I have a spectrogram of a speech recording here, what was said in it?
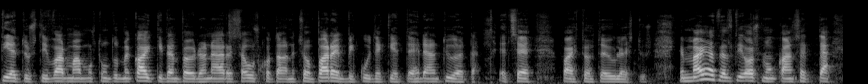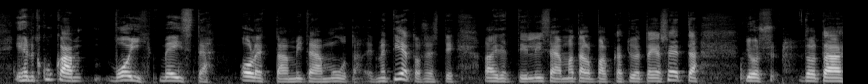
tietysti varmaan musta tuntuu, me kaikki tämän pöydän ääressä uskotaan, että se on parempi kuitenkin, että tehdään työtä, että se vaihtoehto yleistys. Ja me ajateltiin Osmon kanssa, että eihän nyt kukaan voi meistä olettaa mitään muuta. Et me tietoisesti laitettiin lisää matalapalkkatyötä ja se, että jos tota,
